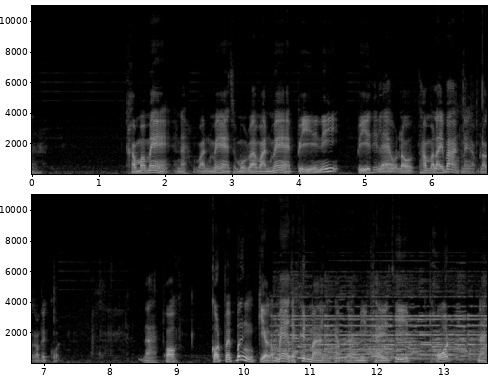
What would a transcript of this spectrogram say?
นะคำว่าแม่นะวันแม่สมมุติว่าวันแม่ ปีนี้ปีที่แล้วเราทำอะไรบ้างนะครับ เราก็ไปกดนะพอกดไปปึ้งเกี่ยวกับแม่จะขึ้นมาเลยครับนะมีใครที่โพสต์นะ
